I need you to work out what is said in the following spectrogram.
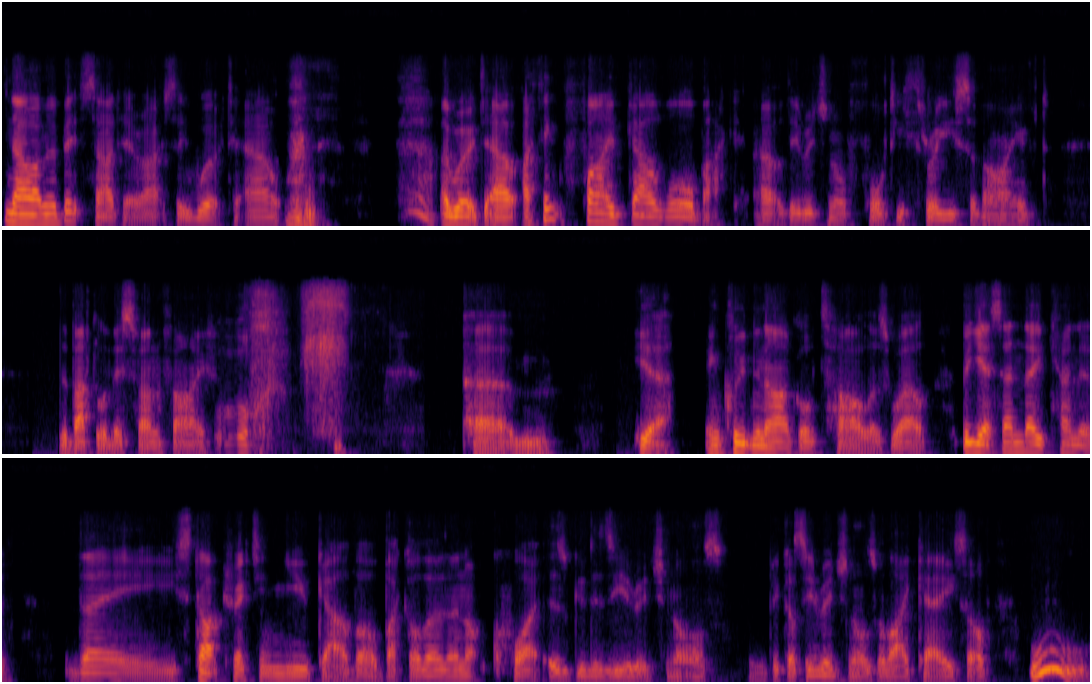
now I'm a bit sad here. I actually worked it out. I worked it out. I think five Gal Vorbak out of the original 43 survived the Battle of Isstvan 5. Um, yeah, including Argel Tal as well. But yes, and they kind of they start creating new Gal Vorbak, although they're not quite as good as the originals because the originals were like a sort of ooh,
